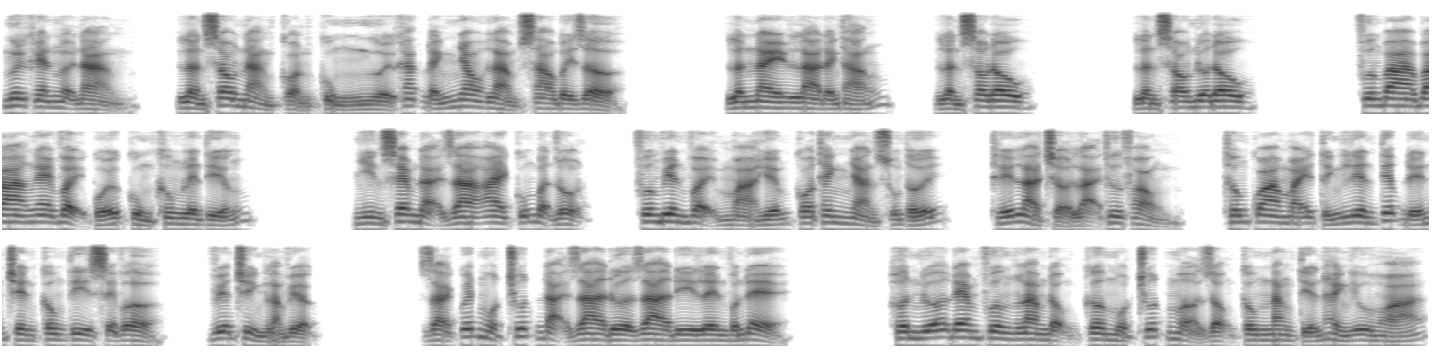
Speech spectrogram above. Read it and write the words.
ngươi khen ngợi nàng, lần sau nàng còn cùng người khác đánh nhau làm sao bây giờ? Lần này là đánh thắng, lần sau đâu? Lần sau nữa đâu? Phương ba ba nghe vậy cuối cùng không lên tiếng nhìn xem đại gia ai cũng bận rộn, phương viên vậy mà hiếm có thanh nhàn xuống tới, thế là trở lại thư phòng, thông qua máy tính liên tiếp đến trên công ty server, viễn trình làm việc. Giải quyết một chút đại gia đưa ra đi lên vấn đề. Hơn nữa đem phương lam động cơ một chút mở rộng công năng tiến hành ưu hóa,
